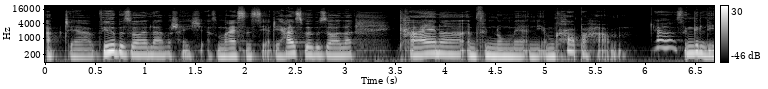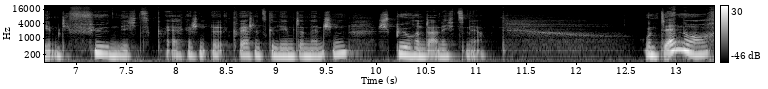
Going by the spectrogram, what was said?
ab der Wirbelsäule, wahrscheinlich, also meistens ja die Halswirbelsäule, keine Empfindung mehr in ihrem Körper haben. Ja, sind gelähmt, die fühlen nichts. Äh, querschnittsgelähmte Menschen spüren da nichts mehr. Und dennoch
